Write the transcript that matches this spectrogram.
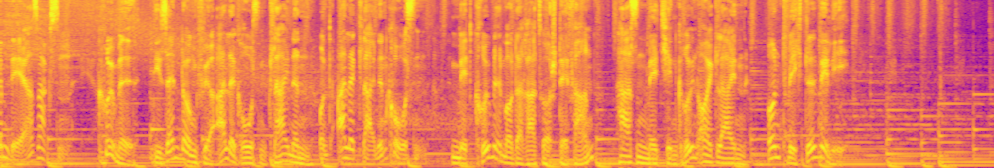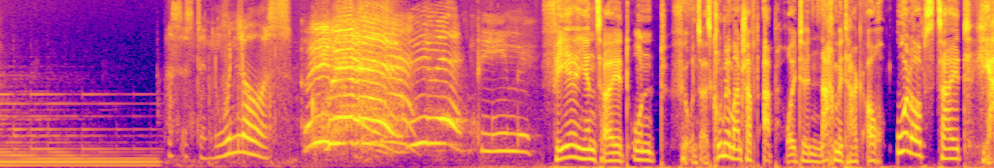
MDR Sachsen. Krümel, die Sendung für alle großen Kleinen und alle kleinen Großen. Mit Krümel-Moderator Stefan, Hasenmädchen Grünäuglein und Wichtel Willi. Was ist denn nun los? Krümel! Krümel! Ferienzeit und für uns als Krümelmannschaft ab heute Nachmittag auch Urlaubszeit. Ja,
